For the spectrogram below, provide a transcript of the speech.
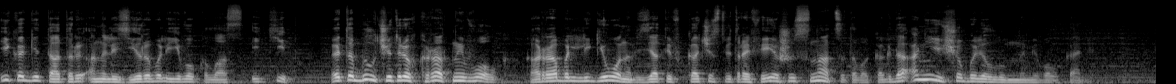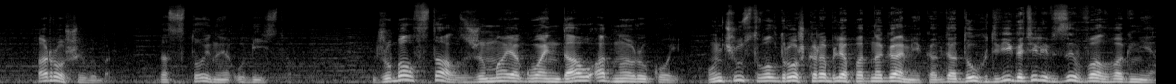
и Кагитаторы анализировали его класс и тип. Это был четырехкратный Волк, корабль Легиона, взятый в качестве трофея 16-го, когда они еще были лунными волками. Хороший выбор, достойное убийство. Джубал встал, сжимая Гуаньдау одной рукой. Он чувствовал дрожь корабля под ногами, когда дух двигателей взывал в огне.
